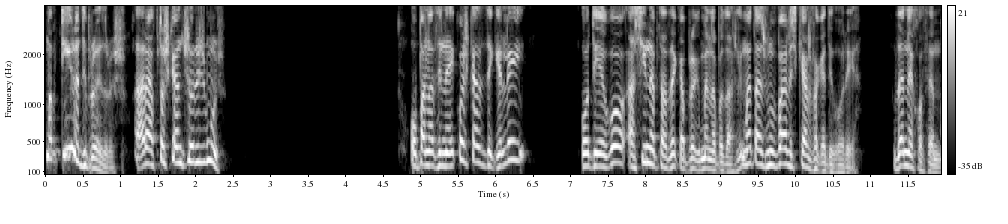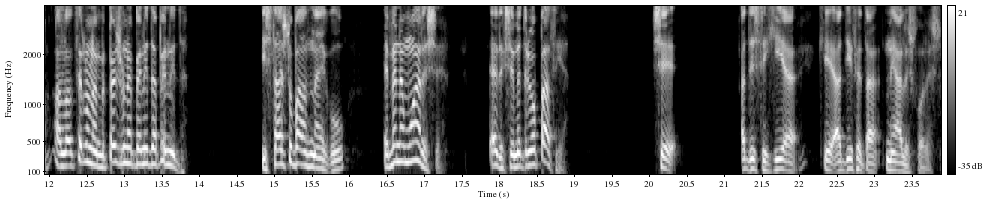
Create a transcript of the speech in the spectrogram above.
Μα τι είναι ο αντιπρόεδρος, Άρα αυτός κάνει τους ορισμούς. Ο Παναθηναϊκός κάθεται και λέει ότι εγώ, ας είναι από τα 10 προηγμένα πρωταθλήματα, ας μου βάλεις και αλφα κατηγορία. Δεν έχω θέμα. Αλλά θέλω να με παίζουν 50-50. Η στάση του Παναθηναϊκού εμένα μου άρεσε. Έδειξε μετριοπάθεια. Σε αντιστοιχεία και αντίθετα με άλλες φορές.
